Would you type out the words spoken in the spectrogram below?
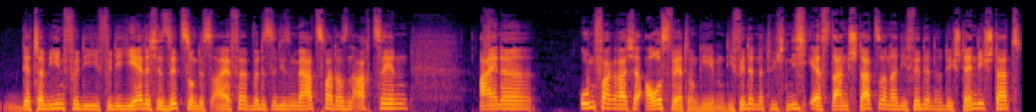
der Termin für die, für die jährliche Sitzung des IFAB, wird es in diesem März 2018 eine umfangreiche Auswertung geben. Die findet natürlich nicht erst dann statt, sondern die findet natürlich ständig statt.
